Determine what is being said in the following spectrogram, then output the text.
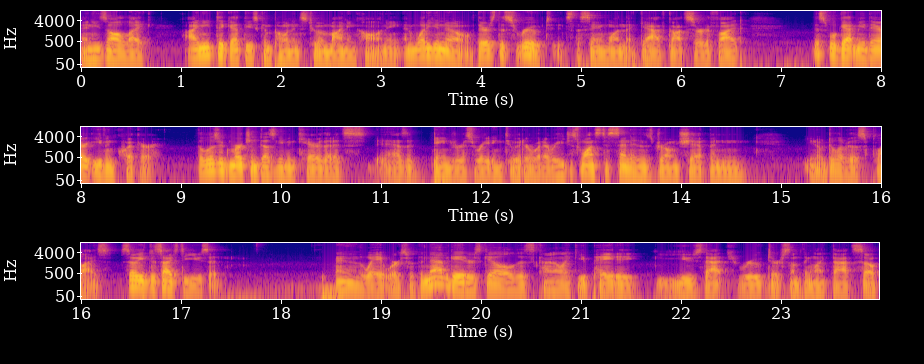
And he's all like, I need to get these components to a mining colony. And what do you know? There's this route. It's the same one that Gav got certified. This will get me there even quicker the lizard merchant doesn't even care that it's it has a dangerous rating to it or whatever. He just wants to send in his drone ship and you know deliver the supplies. So he decides to use it. And the way it works with the Navigators Guild is kind of like you pay to use that route or something like that. So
